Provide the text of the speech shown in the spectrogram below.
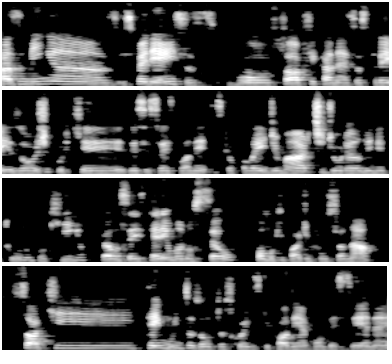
as minhas experiências, vou só ficar nessas três hoje, porque desses três planetas que eu falei, de Marte, de Urano e Netuno, um pouquinho, para vocês terem uma noção como que pode funcionar. Só que tem muitas outras coisas que podem acontecer, né?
